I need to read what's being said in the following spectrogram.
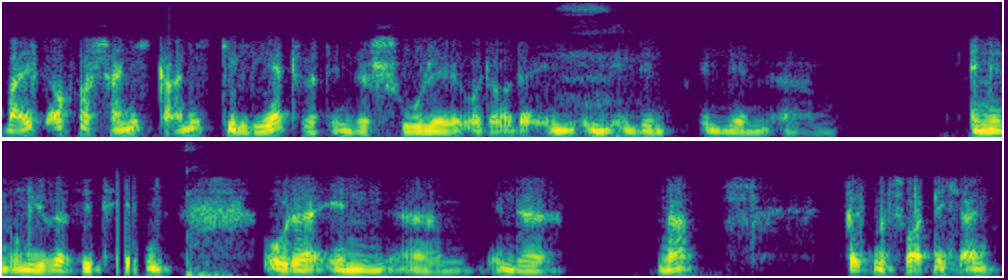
weil es auch wahrscheinlich gar nicht gelehrt wird in der Schule oder, oder in, in, in den, in den, ähm, in den Universitäten oder in, ähm, in der, na, fällt mir das Wort nicht ein.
